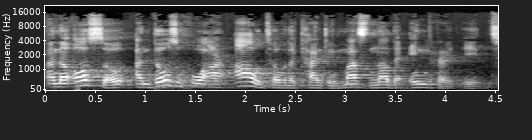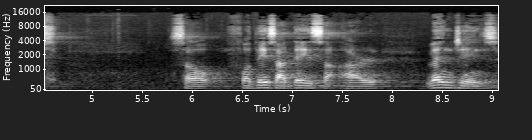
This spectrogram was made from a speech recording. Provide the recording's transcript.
And also, and those who are out of the country must not enter it. So, for these are days are vengeance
